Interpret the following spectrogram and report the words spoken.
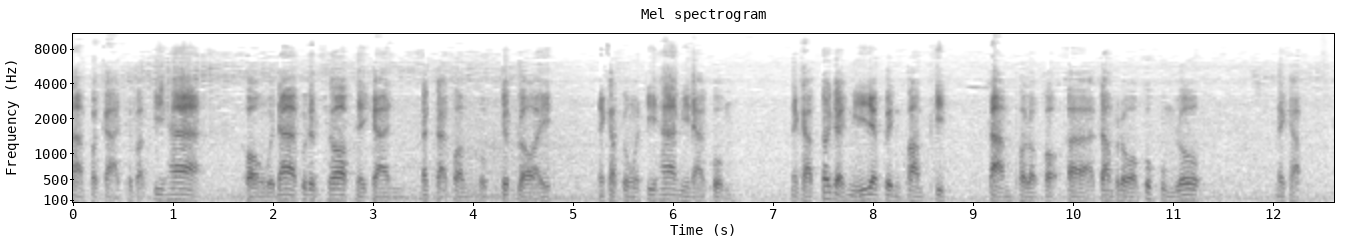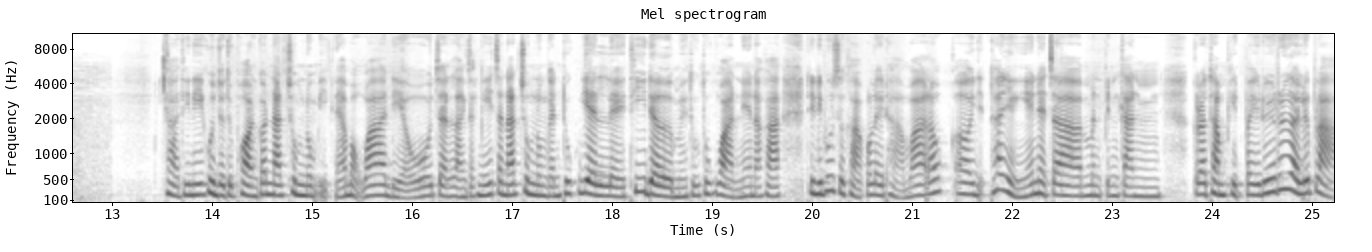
ตามประกาศฉบับที่ 5 ของหัวหน้าผู้รับผิดชอบในการรักษาความสงบเรียบร้อยนะครับลงวันที่ 5 มีนาคมนะครับนอกจากนี้ยังเป็นความผิดตามพรบตามพรบควบคุมโรคนะครับ ค่ะทีนี้คุณจตุพรก็นัดชุมนุมอีกนะบอกว่าเดี๋ยวจะหลังจากนี้จะนัดชุมนุมกันทุกเย็นเลยที่เดิมในทุก ๆ วันเนี่ยนะคะ ทีนี้ผู้สื่อข่าวก็เลยถามว่าแล้วถ้าอย่างนี้เนี่ยจะมันเป็นการกระทำผิดไปเรื่อย ๆ หรือเปล่า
